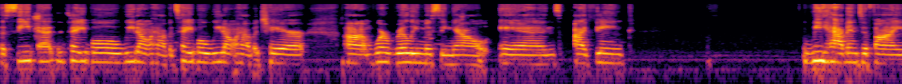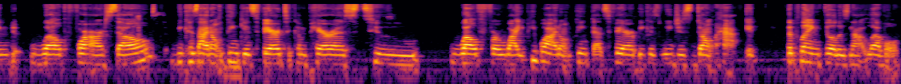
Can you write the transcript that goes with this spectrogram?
a seat at the table. We don't have a table. We don't have a chair. Um, we're really missing out. And I think we haven't defined wealth for ourselves because I don't think it's fair to compare us to wealth for white people. I don't think that's fair because we just don't have it. The playing field is not level.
